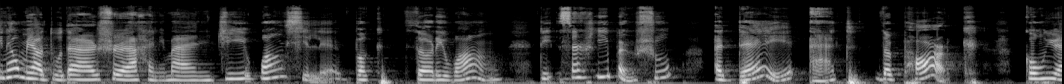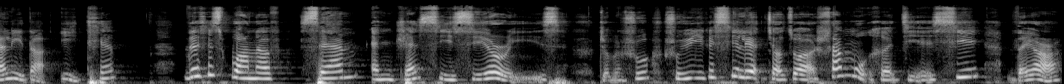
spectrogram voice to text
今天我们要读的是海尼曼 G 汪系列 Book Thirty One 第三十一本书《A Day at the Park》公园里的一天。This is one of Sam and Jesse series。这本书属于一个系列，叫做山姆和杰西。They are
